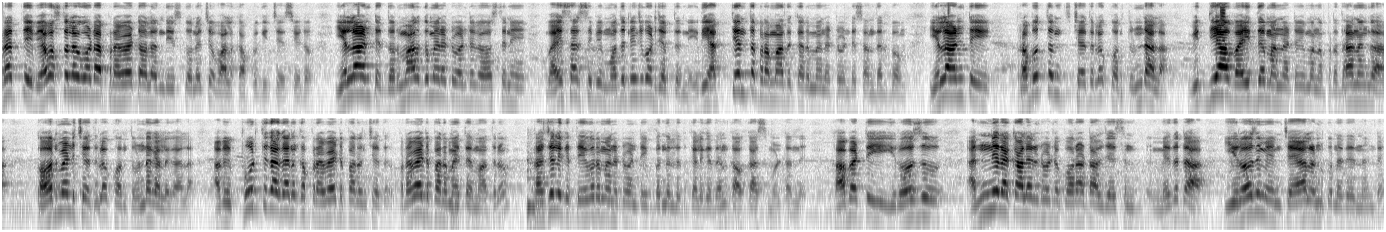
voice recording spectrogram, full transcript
ప్రతి వ్యవస్థలో కూడా ప్రైవేట్ వాళ్ళని తీసుకొని వచ్చి వాళ్ళకి అప్పగిచ్చేసేయడం ఇలాంటి దుర్మార్గమైనటువంటి వ్యవస్థని వైఎస్ఆర్సీపీ మొదటి నుంచి కూడా చెప్తుంది. ఇది అత్యంత ప్రమాదకరమైనటువంటి సందర్భం. ఇలాంటి ప్రభుత్వం చేతిలో కొంత ఉండాల? విద్యా వైద్యం అన్నటివి మనం ప్రధానంగా గవర్నమెంట్ చేతిలో కొంత ఉండగలగాల. అవి పూర్తిగా కనుక ప్రైవేట్ పరం చేత ప్రైవేట్ పరం అయితే మాత్రం ప్రజలకు తీవ్రమైనటువంటి ఇబ్బందులు కలిగేదానికి అవకాశం ఉంటుంది. కాబట్టి ఈరోజు అన్ని రకాలైనటువంటి పోరాటాలు చేసిన మీదట ఈరోజు మేము చేయాలనుకున్నది ఏంటంటే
